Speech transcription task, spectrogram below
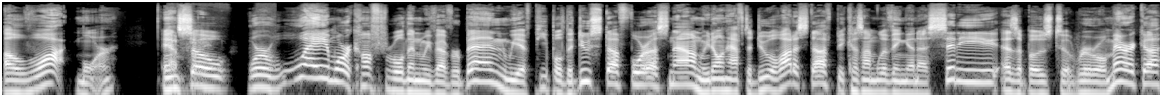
a lot more and so we're way more comfortable than we've ever been. We have people to do stuff for us now, and we don't have to do a lot of stuff because I'm living in a city as opposed to rural America.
